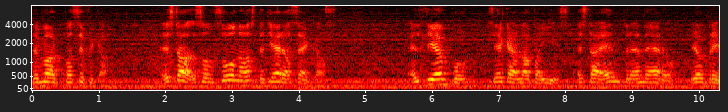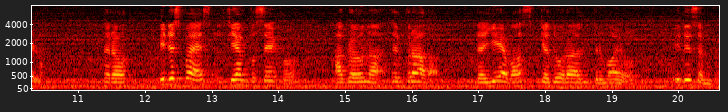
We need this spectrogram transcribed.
del mar Pacífico. Estas son zonas de tierras secas. El tiempo seca en el país está entre enero y abril. Pero y después tiempo seco habrá una temporada de lluvias que dura entre mayo y diciembre.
